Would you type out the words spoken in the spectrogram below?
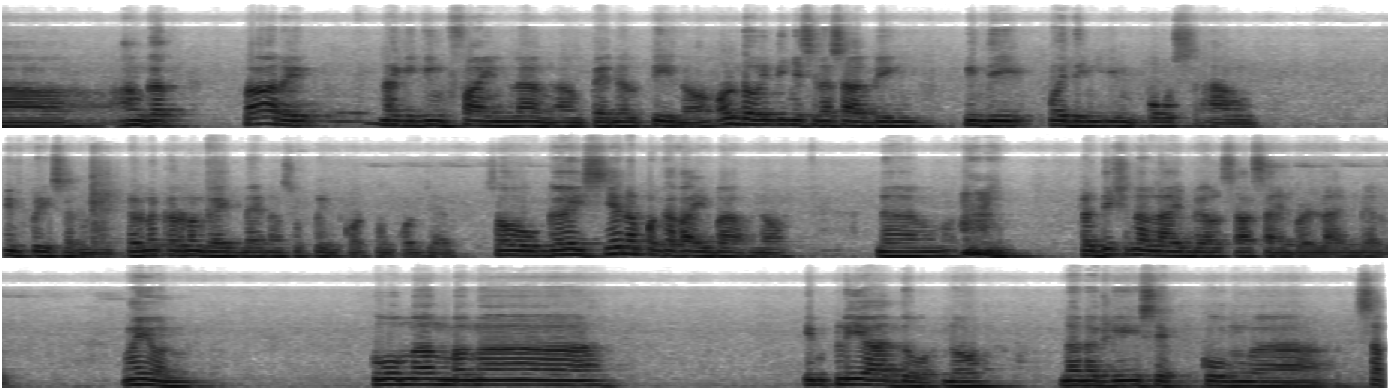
ah, hanggat pare nagiging fine lang ang penalty no? Although hindi niya sinasabing hindi pwedeng i-impose ang imprisonment. Pero nagkaroon ng guideline ng Supreme Court tungkol dyan. So guys yan ang pagkakaiba no? Ng traditional libel sa cyber libel. Ngayon kung ang mga empleyado no na nag-iisip kung ah, sa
